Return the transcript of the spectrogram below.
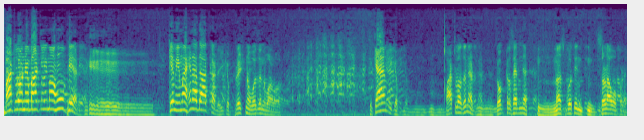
બાટલો ને બાટલીમાં હું ફેર? કેમ એમાં હેના દાંત કાઢે? કે પ્રશ્ન વજન વાળો કેમ કે બાટલો છે ને ડોક્ટર સાહેબ ને નસ ગોતી ચડાવવો પડે.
